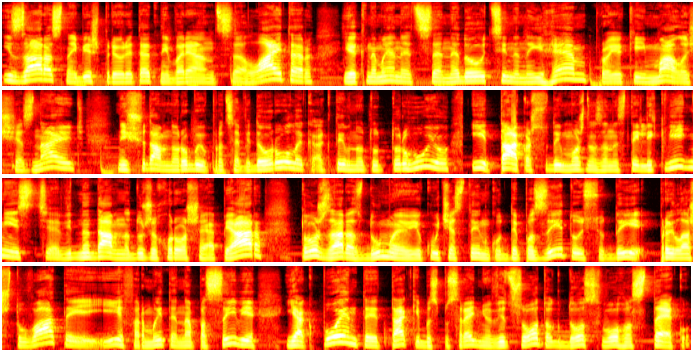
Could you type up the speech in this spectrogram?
І зараз найбільш пріоритетний варіант це Lighter. Як на мене, це недооцінений гем, про який мало ще знають. Нещодавно робив про це відеоролик, активно тут торгую. І також сюди можна занести ліквідність. Віднедавна дуже хороший APR, тож зараз думаю, яку частинку депозиту сюди прилаштувати і фармити на пасиві як поінти, так і безпосередньо відсоток до свого стеку.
